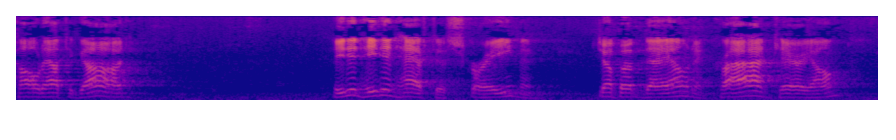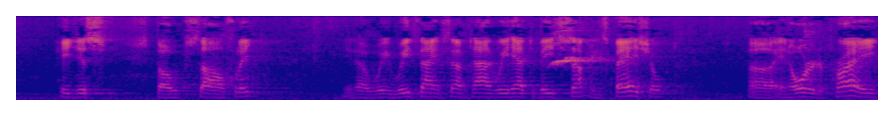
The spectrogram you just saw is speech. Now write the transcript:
called out to God, he didn't he didn't have to scream and jump up and down and cry and carry on. He just spoke softly. You know, we, we think sometimes we have to be something special uh, in order to pray,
